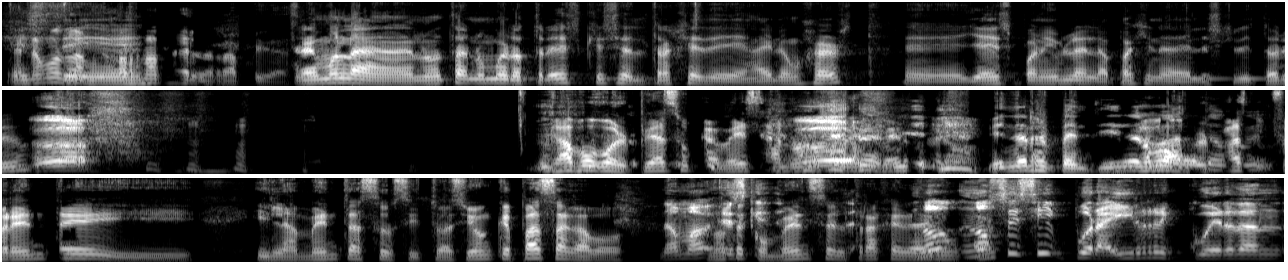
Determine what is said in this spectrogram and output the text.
Tenemos la Este, mejor nota de las rápidas. Traemos la nota número 3, que es el traje de Iron Heart, eh, ya disponible en la página del escritorio. Uf, Gabo golpea su cabeza, ¿no? Bien arrepentido el Gabo golpea güey. su frente y, y lamenta su situación. ¿Qué pasa, Gabo? no mames, ¿No es te que- convence el traje de no, Iron no sé si por ahí recuerdan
